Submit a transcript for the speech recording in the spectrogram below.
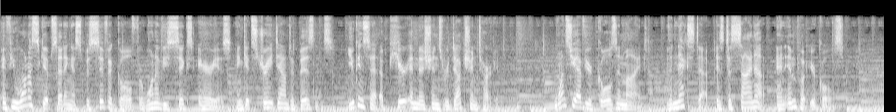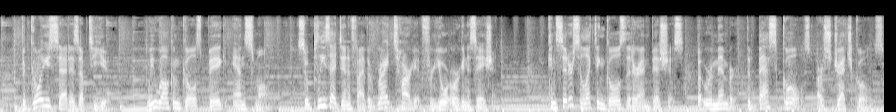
If you want to skip setting a specific goal for one of these six areas and get straight down to business, you can set a pure emissions reduction target. Once you have your goals in mind, the next step is to sign up and input your goals. The goal you set is up to you. We welcome goals big and small, so please identify the right target for your organization. Consider selecting goals that are ambitious, but remember, the best goals are stretch goals.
